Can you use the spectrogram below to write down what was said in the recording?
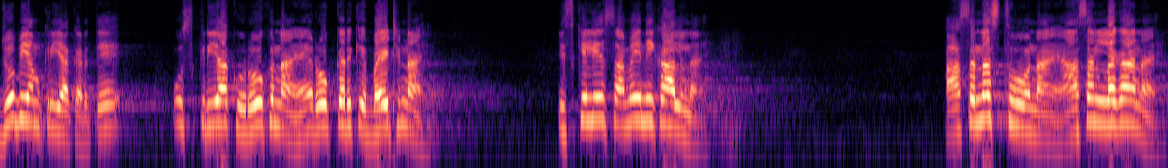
जो भी हम क्रिया करते, उस क्रिया को रोकना है, रोक करके बैठना है। इसके लिए समय निकालना है। आसनस्थ होना है, आसन लगाना है।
